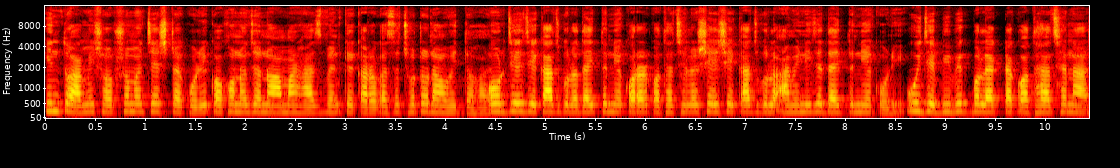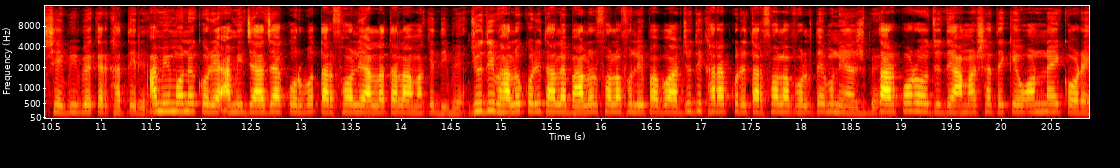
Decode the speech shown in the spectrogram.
কিন্তু আমি সবসময় চেষ্টা করি কখনো যেন আমার হাজবেন্ডকে কারও কাছে ছোট না হইতে হয়। ওর যে যে কাজগুলো দায়িত্ব নিয়ে করার কথা ছিল সেই সেই কাজগুলো আমি নিজে দায়িত্ব নিয়ে করি। ওই যে বিবেক বলে একটা কথা আছে না, সেই বিবেকের খাতিরে। আমি মনে করি আমি যা যা করব তার ফলে আল্লাহ তালা আমাকে দিবে। যদি ভালো করি তাহলে ভালোর ফলাফলই পাবো, আর যদি খারাপ করি তার ফলাফল তেমনই আসবে। তারপরও যদি আমার সাথে কেউ অন্যায় করে,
